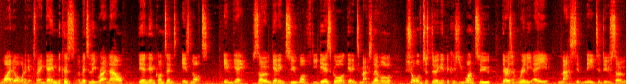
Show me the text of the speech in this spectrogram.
why do I want to get to end game? Because admittedly, right now, the end game content is not in-game. So getting to 150 gear score, getting to max level, short of just doing it because you want to, there isn't really a massive need to do so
